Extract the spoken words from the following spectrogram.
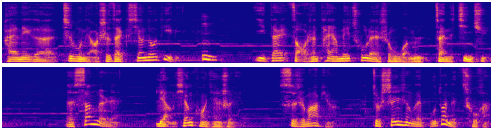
拍那个织布鸟是在香蕉地里，嗯，一待早上太阳没出来的时候，我们在那进去，呃，三个人，两箱矿泉水，四十八瓶，就身上在不断的出汗。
